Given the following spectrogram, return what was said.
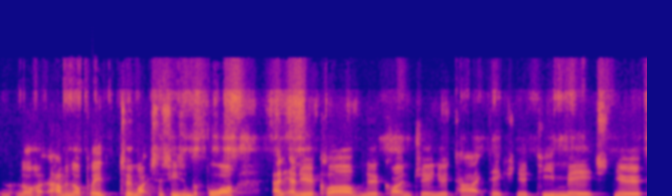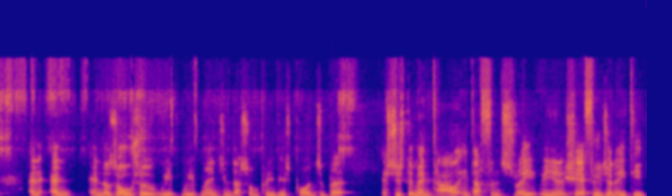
no having not played too much the season before into a new club, new country, new tactics, new teammates, new and and and there's also we we've mentioned this on previous pods about it's just a mentality difference, right? When you're at Sheffield United,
